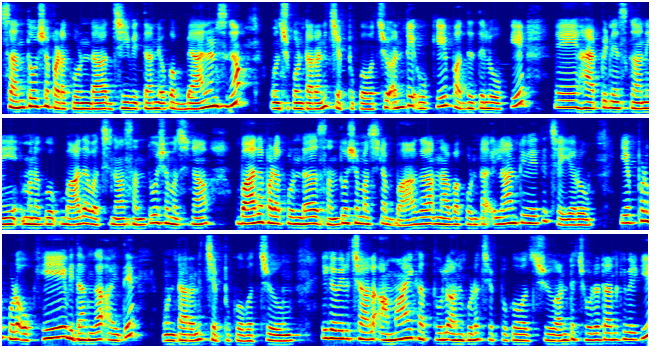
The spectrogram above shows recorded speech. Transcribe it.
సంతోషపడకుండా జీవితాన్ని ఒక బ్యాలెన్స్గా ఉంచుకుంటారని చెప్పుకోవచ్చు. అంటే ఒకే పద్ధతిలో ఒకే హ్యాపీనెస్ కానీ మనకు బాధ వచ్చినా సంతోషం వచ్చినా బాధపడకుండా సంతోషం వచ్చినా బాగా నవ్వకుండా ఇలాంటివి అయితే చెయ్యరు. ఎప్పుడు కూడా ఒకే విధంగా అయితే ఉంటారని చెప్పుకోవచ్చు. ఇక వీరు చాలా అమాయకత్వులు అని కూడా చెప్పుకోవచ్చు. అంటే చూడటానికి వీరికి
